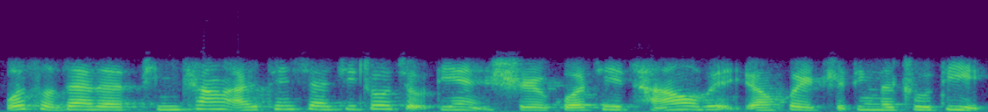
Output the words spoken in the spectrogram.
我所在的平昌儿天下济州酒店是国际残奥委员会指定的驻地，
